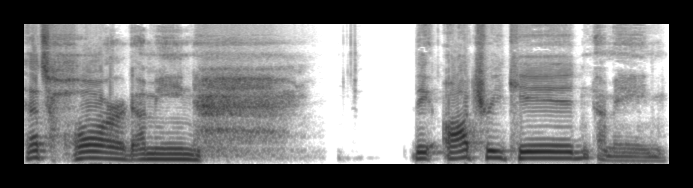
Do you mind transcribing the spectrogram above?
That's hard. I mean, the Autry kid, I mean,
